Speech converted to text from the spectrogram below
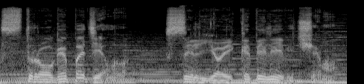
Строго по делу с Ильей Капелевичем.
